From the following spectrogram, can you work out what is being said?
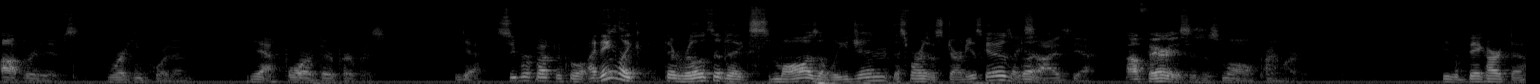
operatives working for them Yeah. for their purpose. Yeah. Super fucking cool. I think, like, they're relatively, like, small as a legion as far as Astartes goes, Like but size, yeah. Alpharius is a small Primarch, he's a big heart, though.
